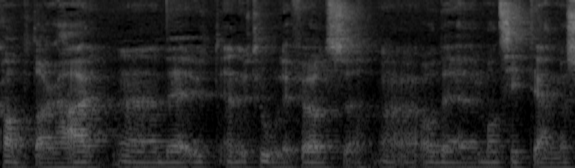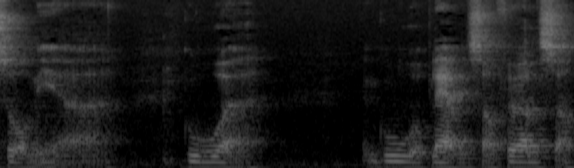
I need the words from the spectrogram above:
kampdag her, eh, det er en utrolig følelse. Eh, og det, man sitter igjen med så mye gode, gode opplevelser og følelser.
